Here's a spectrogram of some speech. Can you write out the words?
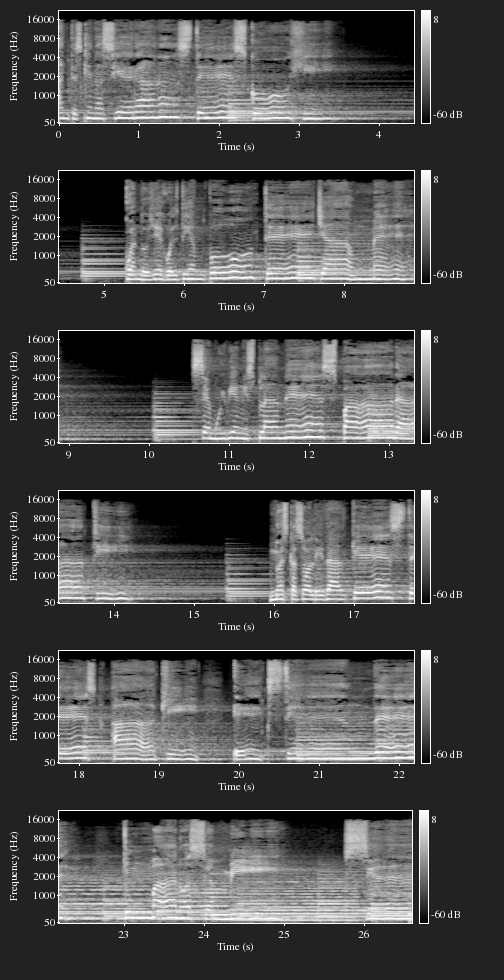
Antes que nacieras te escogí cuando llegó el tiempo te llamé. Sé muy bien mis planes para ti. No es casualidad que estés aquí. Extiende tu mano hacia mí. Siempre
